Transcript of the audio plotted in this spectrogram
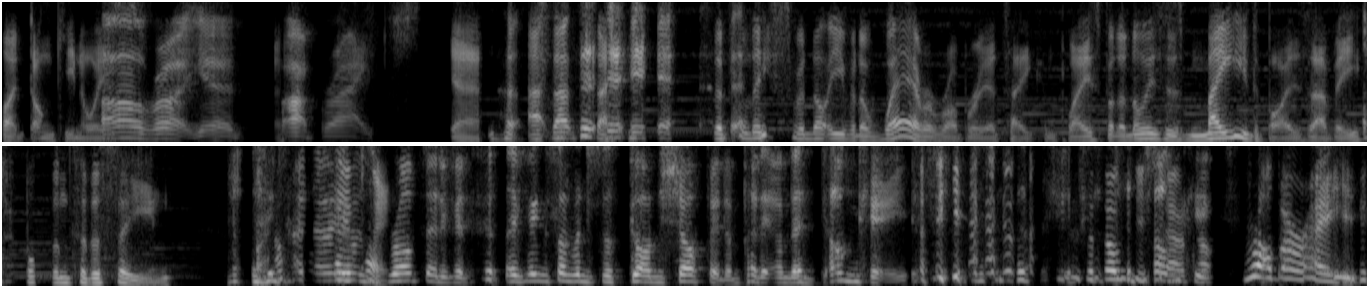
like donkey noise. Oh, right, yeah. Ah, right. Yeah. At that stage, the police were not even aware a robbery had taken place, but the noises made by Zavi brought them to the scene. They don't know anyone's wait. robbed anything. They think someone's just gone shopping and put it on their donkey. the donkey shouted out, Robbery!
